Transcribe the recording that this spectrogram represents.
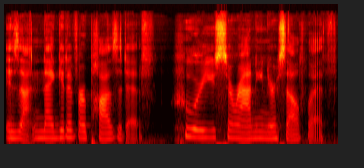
is that negative or positive? Who are you surrounding yourself with?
